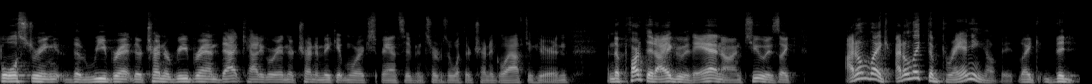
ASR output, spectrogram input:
bolstering the rebrand they're trying to rebrand that category and they're trying to make it more expansive in terms of what they're trying to go after here. And and the part that i agree with anne on too is like i don't like i don't like the branding of it. Like the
